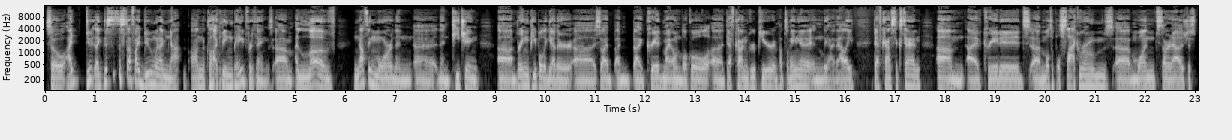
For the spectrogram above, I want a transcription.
So I do like this is the stuff I do when I'm not on the clock being paid for things. Um, I love nothing more than uh, than teaching uh, bringing people together. Uh, so I, I, I, created my own local uh, DEF CON group here in Pennsylvania in Lehigh Valley, DEF CON 610. Um, I've created uh, multiple Slack rooms. Um, one started out as just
